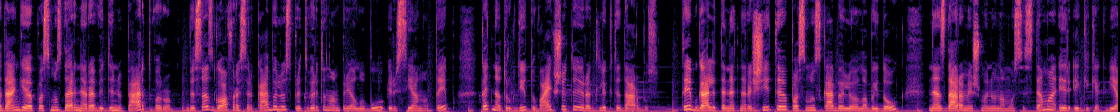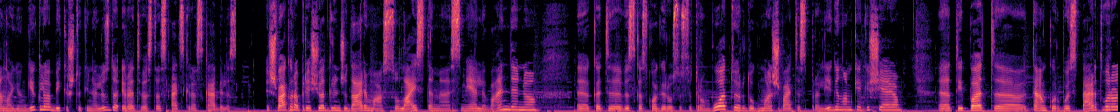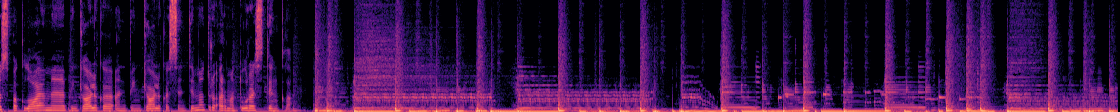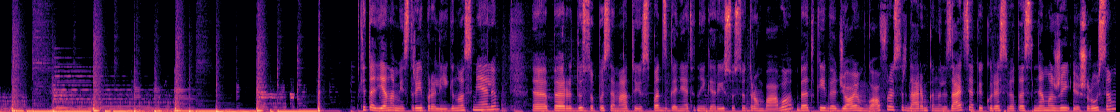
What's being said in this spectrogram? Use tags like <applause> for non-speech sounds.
Kadangi pas mus dar nėra vidinių pertvarų, visas gofras ir kabelius pritvirtinom prie lubų ir sienų taip, kad netrukdytų vaikščioti ir atlikti darbus. Taip galite net nerašyti, pas mus kabelių labai daug, nes darome išmanių namų sistemą ir iki kiekvieno jungiklio bei kištukinio lizdo yra atvestas atskiras kabelis. Iš vakaro prieš juodgrindžių darimą sulaistėme smėlį vandeniu, kad viskas kuo geriau susitrombuotų ir daugmaž patys pralyginom, kiek išėjo. E, taip pat e, ten, kur bus pertvaros, paklojame 15 ant 15 cm armatūros tinklą. Kitą dieną meistrai pralygino smėlį. E, per 2,5 metų jis pats ganėtinai gerai susitrombavo, bet kai vedžiojom gofras ir darėm kanalizaciją, kai kurias vietas nemažai išrausiam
